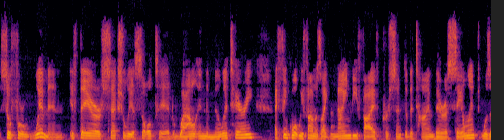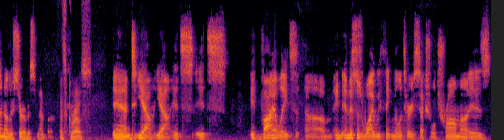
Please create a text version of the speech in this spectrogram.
so for women, if they are sexually assaulted while in the military, I think what we found was like 95% of the time their assailant was another service member. That's gross. And yeah, yeah, it's it's it violates, um, and, and this is why we think military sexual trauma is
